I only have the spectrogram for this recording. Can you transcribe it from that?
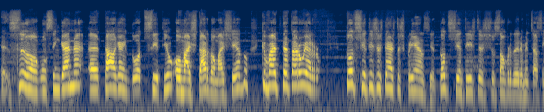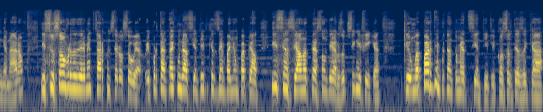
Eh, se algum se engana, está alguém do outro sítio, ou mais tarde ou mais cedo, que vai detectar o erro. Todos os cientistas têm esta experiência. Todos os cientistas, se o são verdadeiramente, já se enganaram e se o são verdadeiramente, já reconheceram o seu erro. E, portanto, a comunidade científica desempenha um papel essencial na detecção de erros, o que significa que uma parte importante do método científico, com certeza que há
